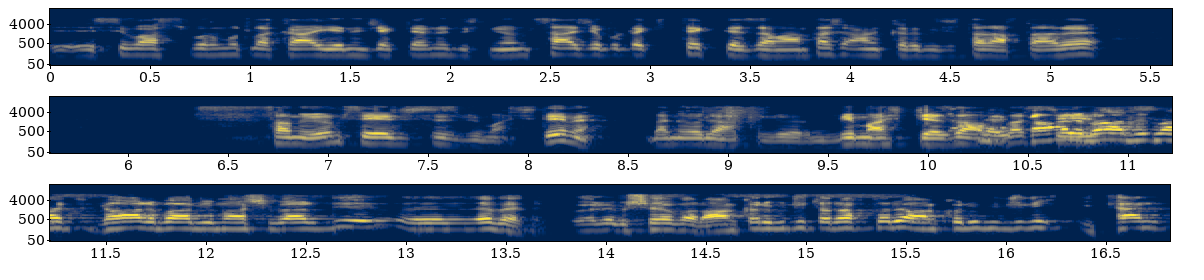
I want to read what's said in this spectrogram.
e, Sivasspor'u mutlaka yeneceklerini düşünüyorum. Sadece buradaki tek dezavantaj Ankara gücü taraftarı sanıyorum seyircisiz bir maç değil mi? Ben öyle hatırlıyorum. Bir maç ceza Yani aldılar. galiba bir maç galiba bir maç verdi. Ee, evet. Öyle bir şey var. Ankara Gücü taraftarı Ankara Gücü'nü iten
